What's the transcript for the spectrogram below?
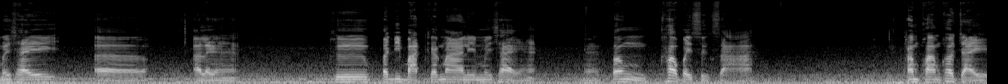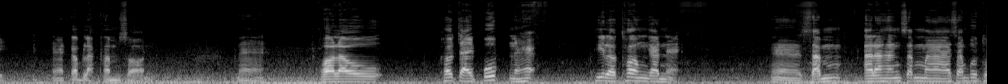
ไม่ใช้ เอ่ออะไรนะฮะคือปฏิบัติกันมาเลยไม่ใช่ฮะนะต้องเข้าไปศึกษาทำความเข้าใจนะกับหลักคำสอนนะพอเราเข้าใจปุ๊บนะฮะที่เราท่องกันเนี่ยอ่าสัมอรหังสัมมาสัมพุทโธ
